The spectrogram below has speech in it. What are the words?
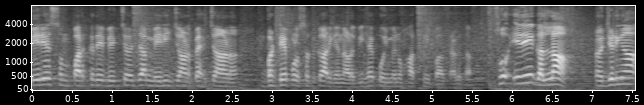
ਮੇਰੇ ਸੰਪਰਕ ਦੇ ਵਿੱਚ ਜਾਂ ਮੇਰੀ ਜਾਣ ਪਹਿਚਾਣ ਵੱਡੇ ਪੁਲਿਸ ਅਧਿਕਾਰੀਆਂ ਨਾਲ ਵੀ ਹੈ, ਕੋਈ ਮੈਨੂੰ ਹੱਥ ਨਹੀਂ ਪਾ ਸਕਦਾ। ਸੋ ਇਹ ਗੱਲਾਂ ਜਿਹੜੀਆਂ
